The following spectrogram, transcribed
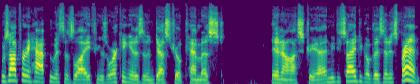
was not very happy with his life. He was working as an industrial chemist in Austria, and he decided to go visit his friend.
